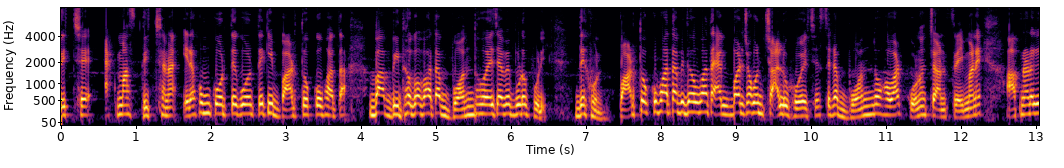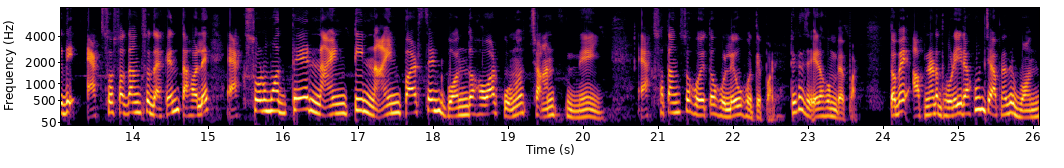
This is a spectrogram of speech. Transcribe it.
দিচ্ছে, এক মাস দিচ্ছে না, এরকম করতে করতে কি বার্ধক্য ভাতা বা বিধবা ভাতা বন্ধ হয়ে যাবে পুরোপুরি? দেখুন বার্ধক্য ভাতা, বিধবা ভাতা একবার যখন চালু হয়েছে, সেটা বন্ধ হওয়ার কোনো চান্স নেই। মানে আপনারা যদি একশো শতাংশ দেখেন, তাহলে একশোর মধ্যে নাইনটি নাইন পার্সেন্ট বন্ধ হওয়ার কোনো চান্স নেই। এক শতাংশ হয়তো হলেও হতে পারে, ঠিক আছে? এরকম ব্যাপার। তবে আপনারা ধরেই রাখুন যে আপনাদের বন্ধ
